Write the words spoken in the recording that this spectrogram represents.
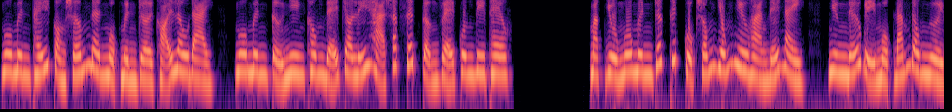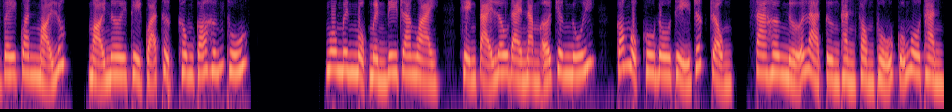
Ngô minh thấy còn sớm nên một mình rời khỏi lâu đài ngô minh tự nhiên không để cho lý hạ sắp xếp cận vệ quân đi theo. Mặc dù ngô minh rất thích cuộc sống giống như hoàng đế này, nhưng nếu bị một đám đông người vây quanh mọi lúc, mọi nơi thì quả thực không có hứng thú. Ngô minh một mình đi ra ngoài, hiện tại lâu đài nằm ở chân núi, có một khu đô thị rất rộng, xa hơn nữa là tường thành phòng thủ của ngô thành.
